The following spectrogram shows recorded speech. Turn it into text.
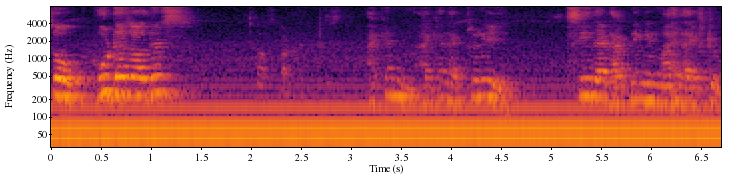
So who does all this? I can I can actually see that happening in my life too.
